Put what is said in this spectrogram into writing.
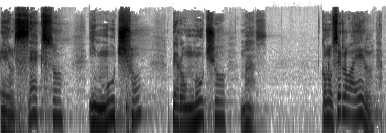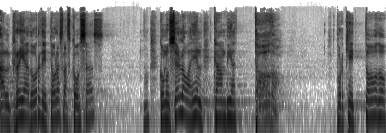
el sexo y mucho, pero mucho más. Conocerlo a Él, al creador de todas las cosas, conocerlo a Él cambia todo porque todo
